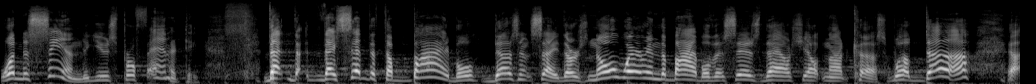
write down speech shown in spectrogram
wasn't a sin to use profanity. That, they said that the Bible doesn't say, there's nowhere in the Bible that says, thou shalt not cuss. Well, duh. Uh,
